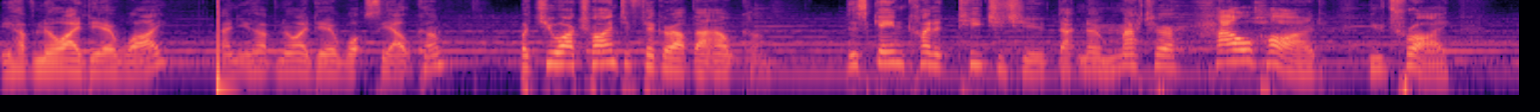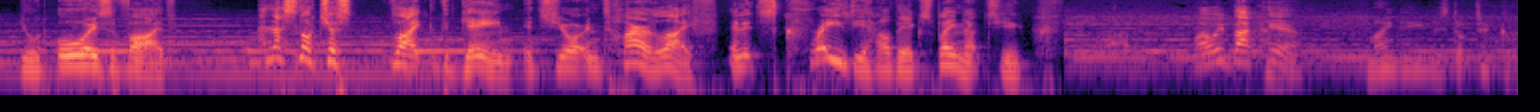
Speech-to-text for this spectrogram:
You have no idea why, and you have no idea what's the outcome, but you are trying to figure out that outcome. This game kind of teaches you that no matter how hard you try, you would always survive. And that's not just like the game, it's your entire life. And it's crazy how they explain that to you. Why are we back here? My name is Dr. Glenn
